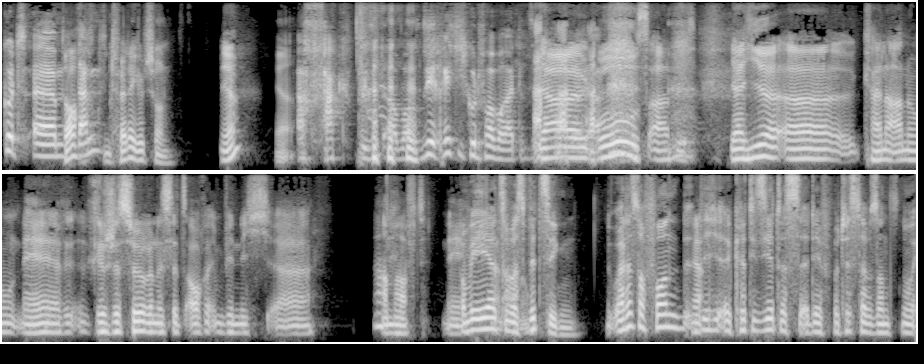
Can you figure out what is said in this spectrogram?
Gut, ähm, Doch, dann. Den Trailer gibt's schon. Ja? Ja. Ach fuck, wir sind aber richtig gut vorbereitet. Ja, großartig. Ja, hier, äh, keine Ahnung, nee, Regisseurin ist jetzt auch irgendwie nicht äh, Namhaft. Nee, Kommen wir eher zu was Witzigen. Du hattest doch vorhin ja. dich äh, kritisiert, dass äh, Dave Bautista sonst nur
